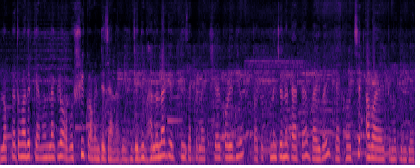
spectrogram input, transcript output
ব্লগটা তোমাদের কেমন লাগল অবশ্যই কমেন্টে জানাবে। যদি ভালো লাগে প্লিজ একটা লাইক শেয়ার করে দিও। ততক্ষণের জন্য টাটা বাই বাই দেখা হচ্ছে আবার একটা নতুন ব্লগ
